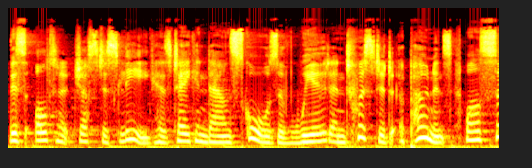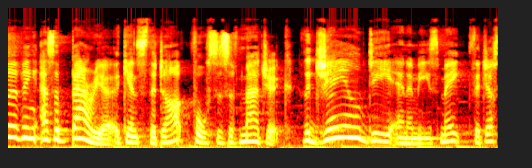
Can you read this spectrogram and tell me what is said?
This alternate Justice League has taken down scores of weird and twisted opponents while serving as a barrier against the dark forces of magic. The JLD enemies make the Justice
